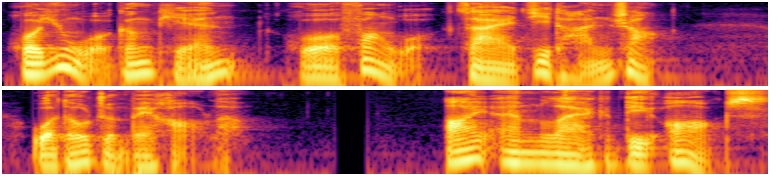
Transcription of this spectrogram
或用我耕田，或放我在祭坛上，我都准备好了。” I am like the ox,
